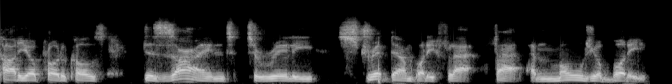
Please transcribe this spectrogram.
cardio protocols designed to really strip down body fat fat and mold your body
